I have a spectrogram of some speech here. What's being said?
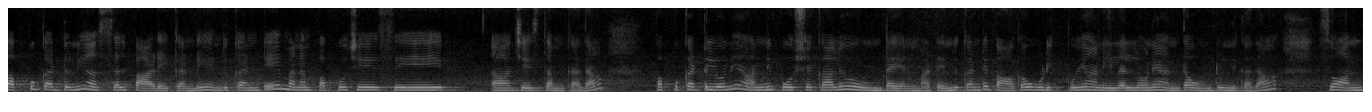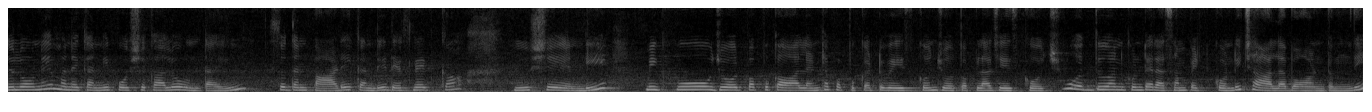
పప్పు కట్టుని అస్సలు పాడేయకండి. ఎందుకంటే మనం పప్పు చేసే చేస్తాం కదా. పప్పు కట్టులోనే అన్ని పోషకాలు ఉంటాయి అన్నమాట ఎందుకంటే బాగా ఉడికిపోయి ఆ నీళ్ళల్లోనే అంతా ఉంటుంది కదా. సో అందులోనే మనకి అన్ని పోషకాలు ఉంటాయి. సో దాన్ని పాడేయకండి. డెఫినెట్గా యూస్ చేయండి. మీకు జోరుపప్పు కావాలంటే పప్పు కట్టు వేసుకొని జోరుపప్పులా చేసుకోవచ్చు. వద్దు అనుకుంటే రసం పెట్టుకోండి చాలా బాగుంటుంది.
